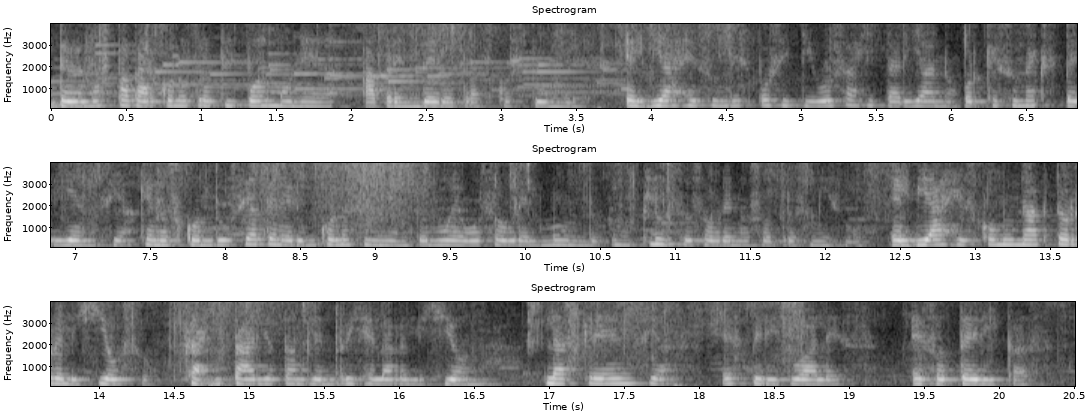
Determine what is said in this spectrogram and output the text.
Debemos pagar con otro tipo de moneda, aprender otras costumbres. El viaje es un dispositivo sagitariano porque es una experiencia que nos conduce a tener un conocimiento nuevo sobre el mundo, incluso sobre nosotros mismos. El viaje es como un acto religioso. Sagitario también rige la religión. Las creencias espirituales, esotéricas,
